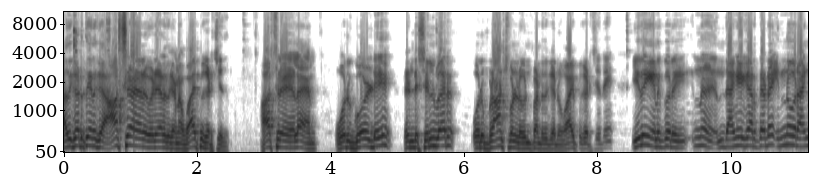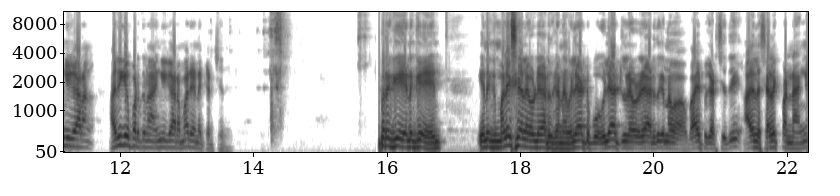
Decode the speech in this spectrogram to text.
அதுக்கடுத்து எனக்கு ஆஸ்திரேலியாவில் விளையாடுறதுக்கான வாய்ப்பு கிடைச்சிது. ஆஸ்திரேலியாவில் ஒரு கோல்டு ரெண்டு சில்வர் ஒரு பிரான்ஸ் மெடல் வின் பண்ணுறதுக்கான வாய்ப்பு கிடைச்சிது. இது எனக்கு ஒரு இன்னும் இந்த அங்கீகாரத்தை விட இன்னும் ஒரு அங்கீகாரம் அதிகப்படுத்தின அங்கீகாரம் மாதிரி எனக்கு கிடைச்சிது. பிறகு எனக்கு எனக்கு மலேசியாவில் விளையாடுறதுக்கான விளையாட்டு போ விளையாட்டில் விளையாடுறதுக்கான வாய்ப்பு கிடச்சிது. அதில் செலக்ட் பண்ணாங்க.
